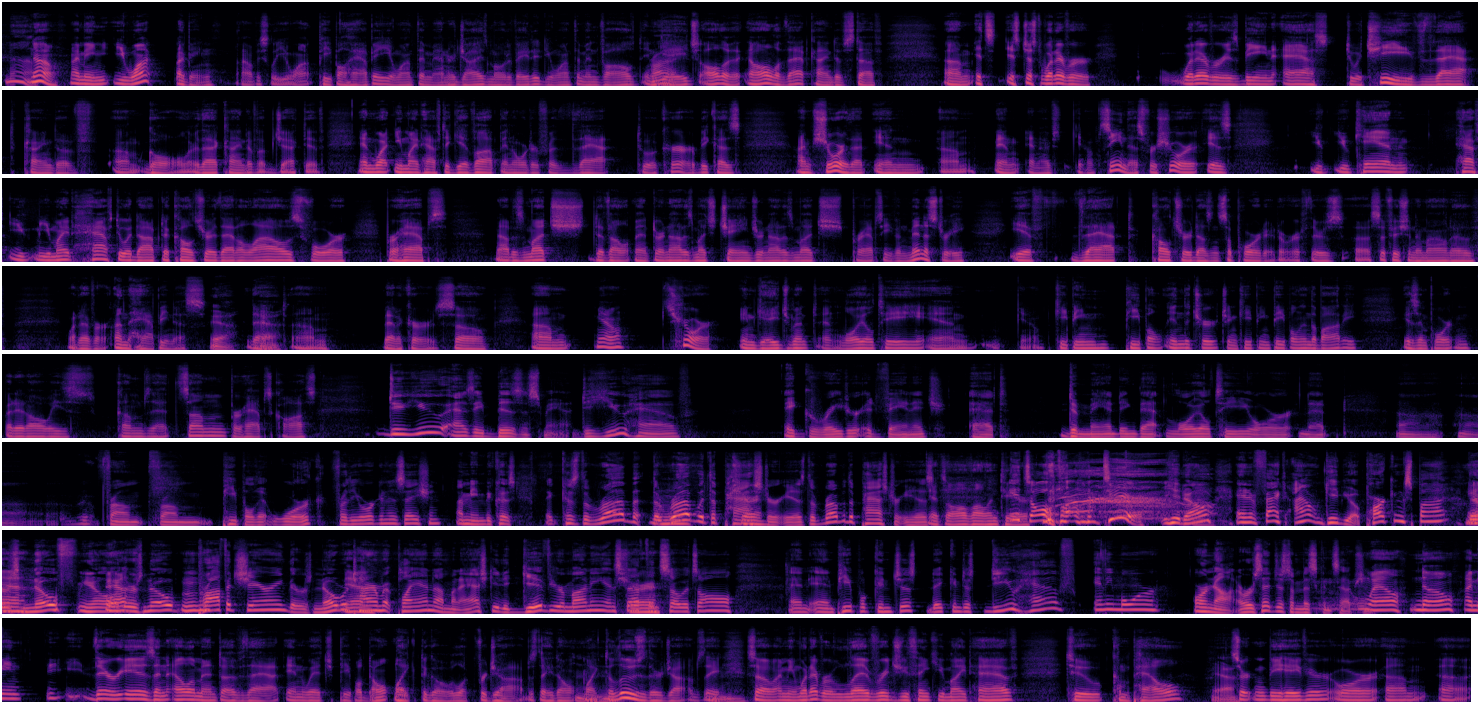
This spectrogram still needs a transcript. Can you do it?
No. No, I mean you want. I mean, obviously you want people happy. You want them energized, motivated. You want them involved, Right. engaged. All of it, all of that kind of stuff. Um, it's it's just whatever whatever is being asked to achieve that kind of um, goal or that kind of objective, and what you might have to give up in order for that to occur. Because I'm sure that in um, and and I've you know seen this for sure is you you can have you you might have to adopt a culture that allows for perhaps not as much development or not as much change or not as much perhaps even ministry if that culture doesn't support it or if there's a sufficient amount of whatever unhappiness Yeah. that um, that occurs. So, um, you know, sure, engagement and loyalty, and you know, keeping people in the church and keeping people in the body is important, but it always comes at some perhaps cost. Do you, as a businessman, do you have a greater advantage at demanding that loyalty or that from from people that work for the organization? I mean, because because the rub the Mhm. rub with the pastor is the rub with the pastor is It's all volunteer. it's all volunteer, you know. And in fact, I don't give you a parking spot. There's Yeah. no, you know, Yeah. there's no Mhm. profit sharing. There's no Yeah. retirement plan. I'm going to ask you to give your money and stuff. Sure. And so it's all, and and people can just they can just. Do you have any more or not, or is that just a misconception? Well, no. I mean, there is an element of that in which people don't like to go look for jobs. They don't like to lose their jobs. They so I mean, whatever leverage you think you might have to compel yeah, certain behavior, or um, uh,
